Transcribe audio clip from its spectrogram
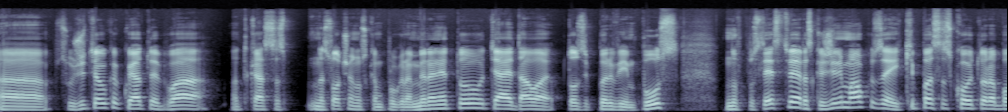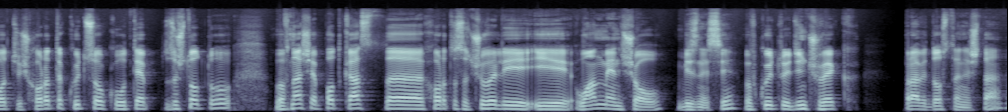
а, служителка, която е била а, така с насоченост към програмирането, тя е дала този първи импулс, но в последствие разкажи ни малко за екипа, с който работиш, хората, които са около теб, защото в нашия подкаст хората са чували и one-man show бизнеси, в които един човек прави доста неща,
